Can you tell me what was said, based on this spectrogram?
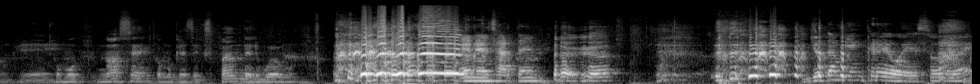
Ok. Como, no sé, como que se expande el huevo. En el sartén. Yo también creo eso, güey.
